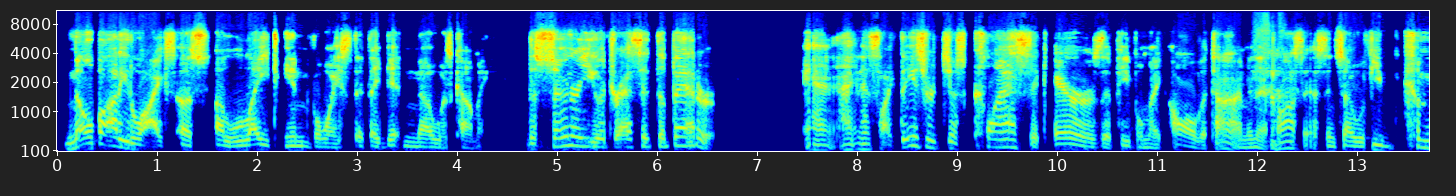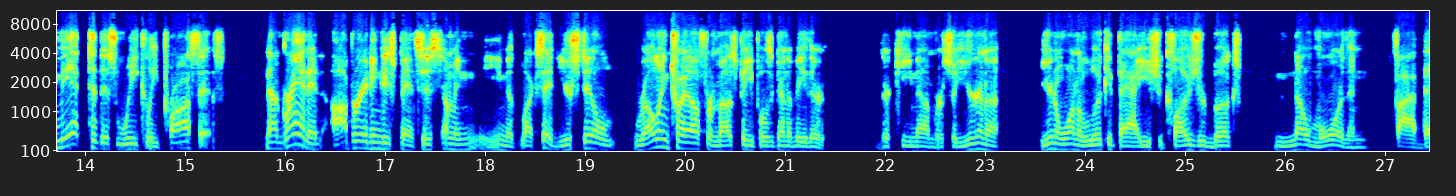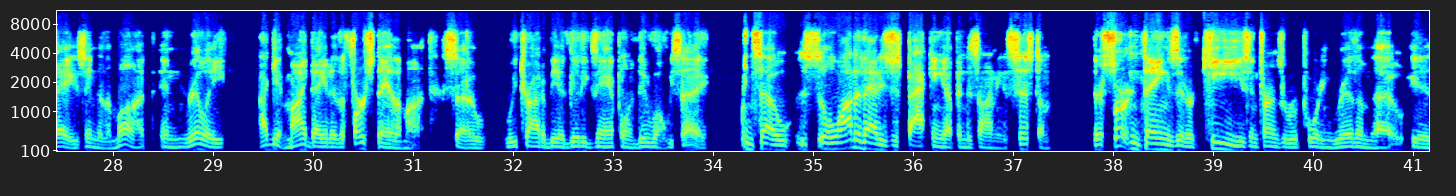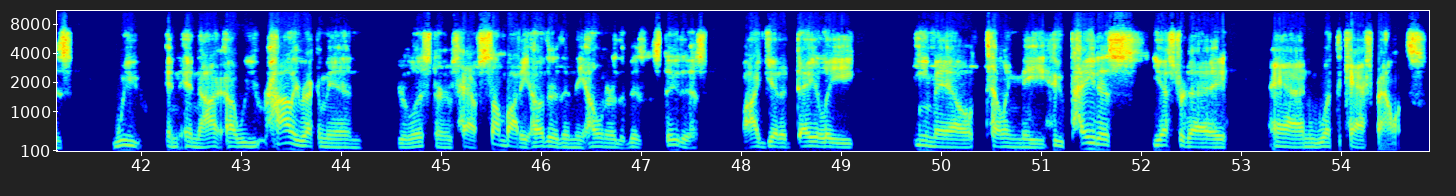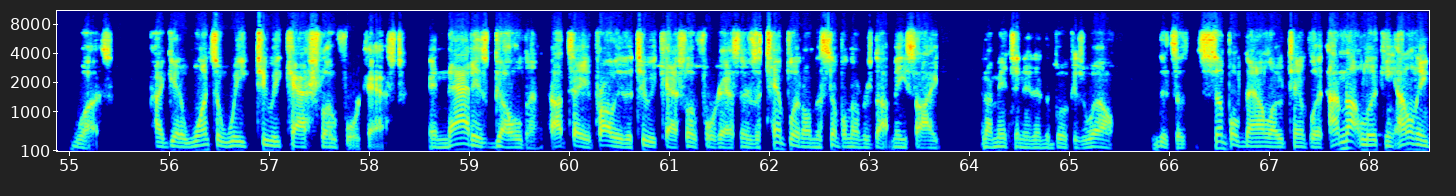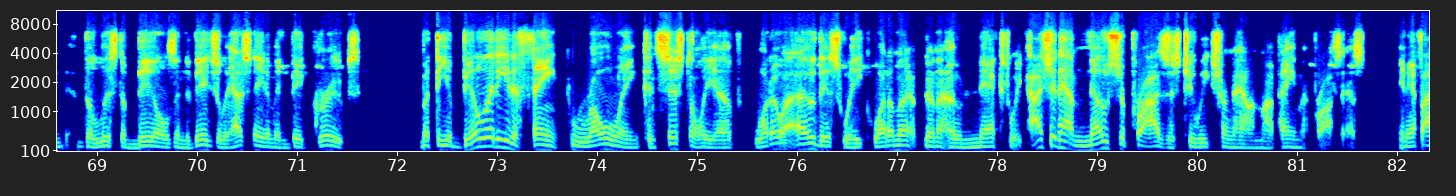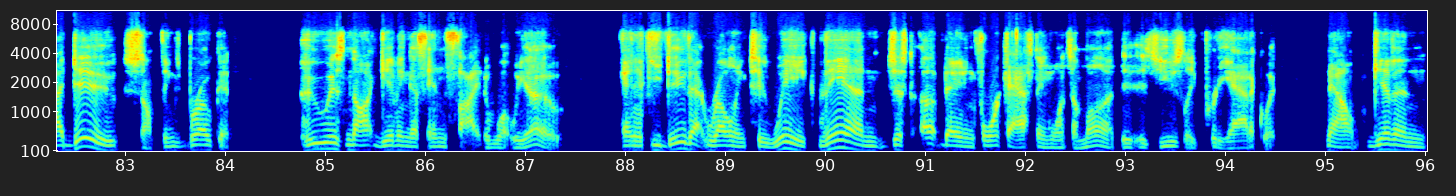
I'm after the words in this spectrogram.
Nobody likes a, a late invoice that they didn't know was coming. The sooner you address it, the better. And, and it's like these are just classic errors that people make all the time in that process. And so if you commit to this weekly process, now granted, operating expenses, I mean, you know, like I said, you're still rolling 12 for most people is going to be their their key number. So you're gonna you're going to want to look at that. You should close your books no more than five days into the month. And really, I get my data the first day of the month. So we try to be a good example and do what we say. And so, so a lot of that is just backing up and designing a system. There's certain things that are keys in terms of reporting rhythm, though, is we, and, and I, I we highly recommend your listeners have somebody other than the owner of the business do this. I get a daily email telling me who paid us yesterday and what the cash balance was. I get a once a week, two week cash flow forecast. And that is golden. I'll tell you, probably the two week cash flow forecast. There's a template on the simplenumbers.me site, and I mentioned it in the book as well. It's a simple download template. I'm not looking, I don't need the list of bills individually. I just need them in big groups. But the ability to think rolling consistently of what do I owe this week? What am I going to owe next week? I should have no surprises two weeks from now in my payment process. And if I do, something's broken. Who is not giving us insight of what we owe? And if you do that rolling two week, then just updating forecasting once a month is usually pretty adequate. Now, given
